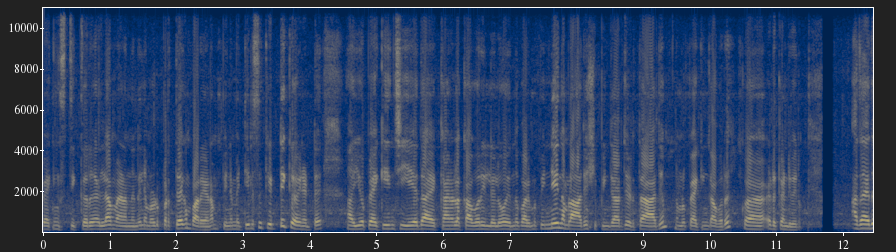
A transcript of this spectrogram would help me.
packing sticker എല്ലാം വേണമെന്നുണ്ടെങ്കിൽ നമ്മളോട് പ്രത്യേകം പറയണം. പിന്നെ മെറ്റീരിയൽസ് കിട്ടിക്കഴിഞ്ഞിട്ട് അയ്യോ പാക്കിംഗ് ചെയ്ത് അയക്കാനുള്ള കവർ ഇല്ലല്ലോ എന്ന് പറയുമ്പോൾ പിന്നെയും നമ്മൾ ആദ്യം ഷിപ്പിംഗ് ചാർജ് എടുത്ത് ആദ്യം നമ്മൾ പാക്കിംഗ് കവർ എടുക്കേണ്ടി വരും. അതായത്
